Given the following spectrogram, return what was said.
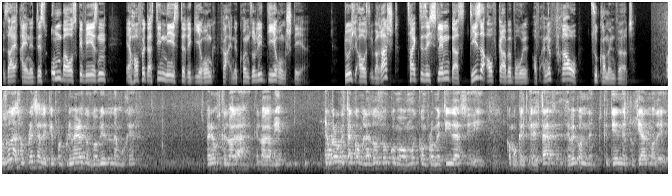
sei eine des Umbaus gewesen. Er hoffe, dass die nächste Regierung für eine Konsolidierung stehe. Durchaus überrascht zeigte sich Slim, dass diese Aufgabe wohl auf eine Frau zukommen wird. Pues una sorpresa de que por primera vez nos gobierne una mujer. Esperemos que lo haga, que lo haga bien. Yo creo que están como las dos son como muy comprometidas y como que está, se ve con, que tienen entusiasmo de,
